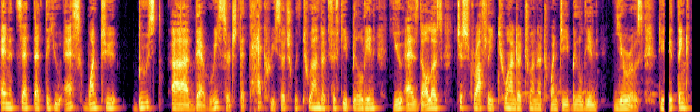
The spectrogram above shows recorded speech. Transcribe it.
and it said that the US want to boost uh, their research, their tech research with 250 billion US dollars, just roughly 200, 220 billion euros. Do you think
